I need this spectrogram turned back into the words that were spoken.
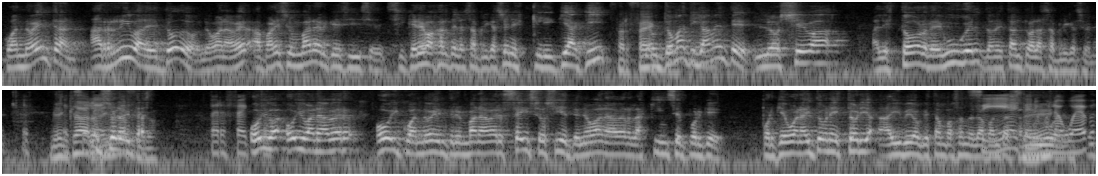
Cuando entran arriba de todo, lo van a ver, aparece un banner que dice, si querés bajarte las aplicaciones, clique aquí y automáticamente lo lleva al store de Google donde están todas las aplicaciones. Bien claro, Perfecto. Hoy, hoy van a ver, hoy cuando entren van a ver 6 o 7, no van a ver las 15, ¿por qué? Porque bueno, hay toda una historia, ahí veo que están pasando en la pantalla. Sí, tenemos la web.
